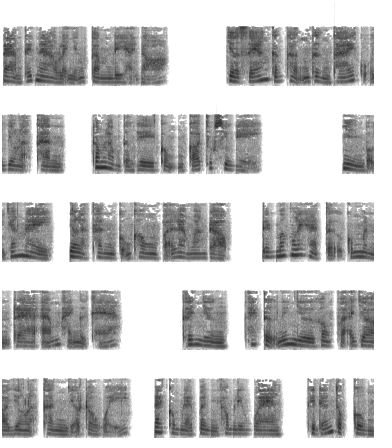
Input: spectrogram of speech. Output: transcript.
làm thế nào lại nhẫn tâm đi hại nó. Giờ sáng cẩn thận thần thái của Dương Lạc Thành, trong lòng Thường Hy cũng có chút suy nghĩ. Nhìn bộ dáng này, Dương Lạc Thành cũng không phải là ngoan độc, đến mất lấy hạt tử của mình ra ám hại người khác. Thế nhưng, Thái tử nếu như không phải do Dương Lạc Thành dở trò quỷ, đây cùng lại bình không liên quan, thì đến tục cùng,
